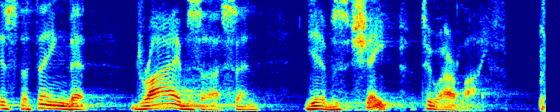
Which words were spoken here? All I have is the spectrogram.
It's the thing that drives us and gives shape to our life.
